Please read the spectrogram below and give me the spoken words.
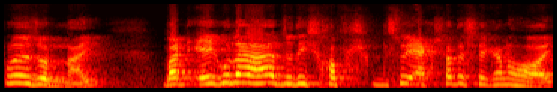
প্রয়োজন নাই। বাট এগুলা যদি সব কিছু একসাথে শেখানো হয়,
